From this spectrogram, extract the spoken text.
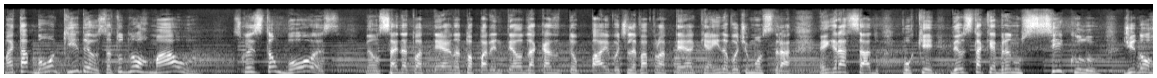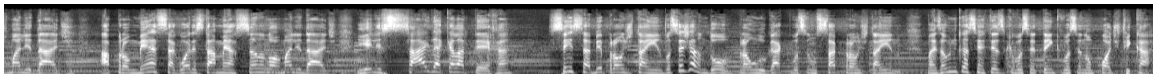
Mas tá bom aqui, Deus, está tudo normal, as coisas estão boas. Não, sai da tua terra, da tua parentela, da casa do teu pai, vou te levar para uma terra que ainda vou te mostrar. É engraçado, porque Deus está quebrando um ciclo de normalidade. A promessa agora está ameaçando a normalidade. E ele sai daquela terra sem saber para onde está indo. Você já andou para um lugar que você não sabe para onde está indo, mas a única certeza que você tem é que você não pode ficar?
